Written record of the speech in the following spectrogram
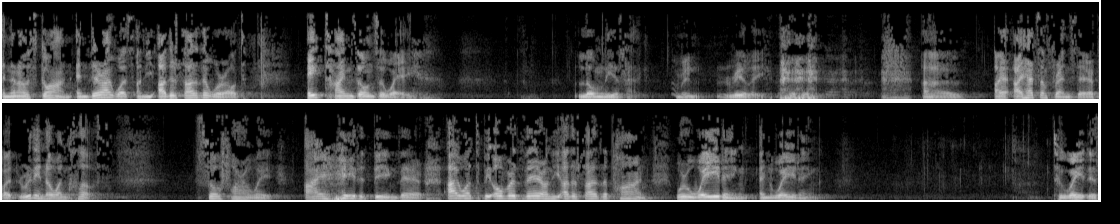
And then I was gone. And there I was on the other side of the world, eight time zones away. Lonely as heck. I mean, really. Uh, I, I had some friends there, but really no one close. So far away. I hated being there. I want to be over there on the other side of the pond. We're waiting and waiting. To wait is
